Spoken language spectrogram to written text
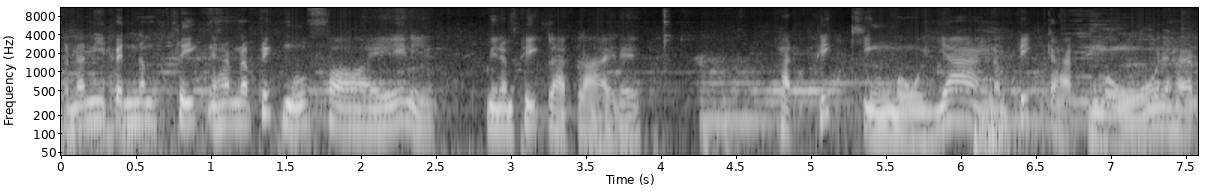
อันนั้นนี่เป็นน้ำพริกนะครับ น้ำพริกหมูฝอยนี่ มีน้ำพริกหลากหลายเลย ผัดพริกขิงหมูย่าง น้ำพริกกากหมูนะครับ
